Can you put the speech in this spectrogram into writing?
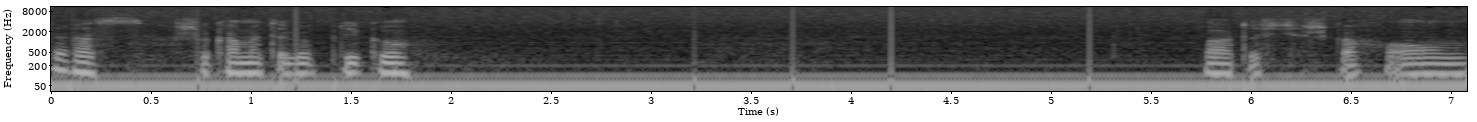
teraz szukamy tego pliku. Była to ścieżka home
